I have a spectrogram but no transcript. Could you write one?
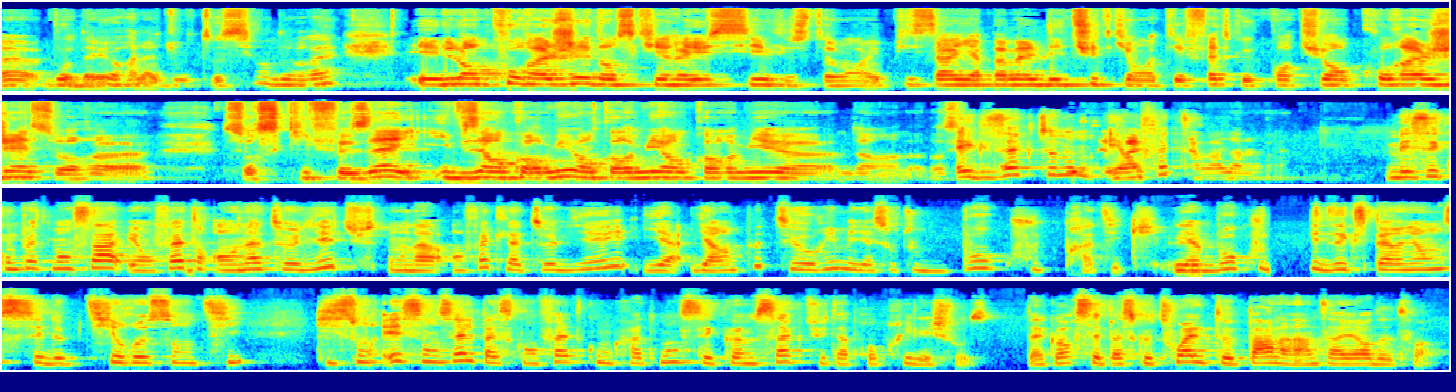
Euh, bon, d'ailleurs, à l'adulte aussi, on devrait, et l'encourager dans ce qui réussit, justement. Et puis ça, il y a pas mal d'études qui ont été faites que quand tu encourageais sur, sur ce qu'il faisait, il faisait encore mieux, encore mieux, encore mieux. Dans, dans Exactement. Et en fait, mais c'est complètement ça. Et en fait, en atelier, on a en fait l'atelier, il y a, un peu de théorie, mais il y a surtout beaucoup de pratiques. Il y a mm. beaucoup de petites expériences et de petits ressentis qui sont essentiels parce qu'en fait, concrètement, c'est comme ça que tu t'appropries les choses. D'accord? C'est parce que toi, elle te parle à l'intérieur de toi.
